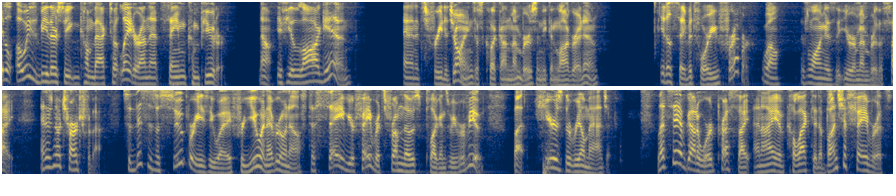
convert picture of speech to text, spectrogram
it'll always be there so you can come back to it later on that same computer. Now, if you log in and it's free to join. Just click on members and you can log right in. It'll save it for you forever. Well, as long as that you remember the site. And there's no charge for that. So this is a super easy way for you and everyone else to save your favorites from those plugins we've reviewed. But here's the real magic. Let's say I've got a WordPress site and I have collected a bunch of favorites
